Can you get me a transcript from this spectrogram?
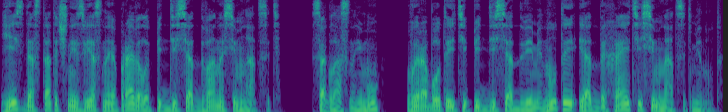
Есть достаточно известное правило 52 на 17. Согласно ему, вы работаете 52 минуты и отдыхаете 17 минут.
